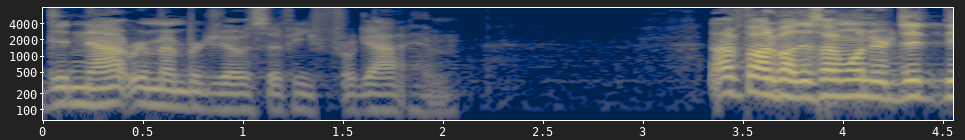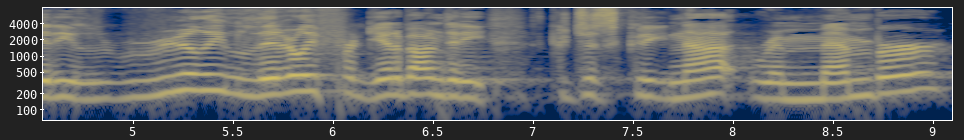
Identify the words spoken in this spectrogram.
did not remember Joseph, he forgot him. I've thought about this. I wonder, did, did he really literally forget about him? Did he just could he not remember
